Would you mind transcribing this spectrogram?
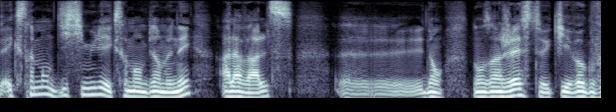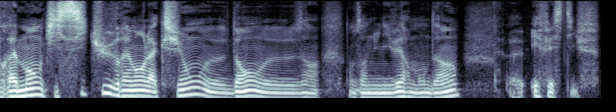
extrêmement dissimulée, extrêmement bien menée à la valse. dans, un geste qui évoque vraiment, qui situe vraiment l'action dans un univers mondain et festif.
